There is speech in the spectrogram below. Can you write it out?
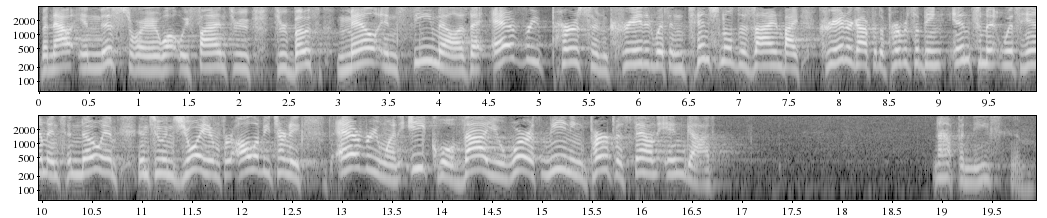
But now, in this story, what we find through, through both male and female is that every person created with intentional design by Creator God for the purpose of being intimate with Him and to know Him and to enjoy Him for all of eternity. Everyone, equal value, worth, meaning, purpose found in God not beneath him.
